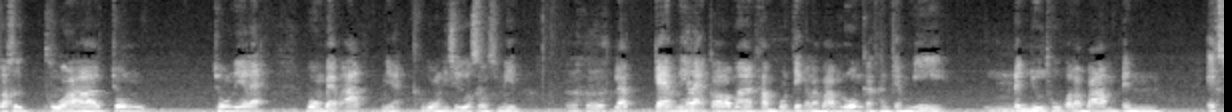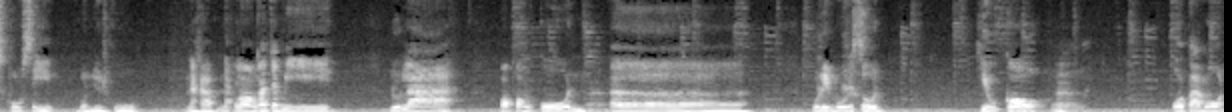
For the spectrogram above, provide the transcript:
ก็คือทัวร์ช่วงช่วงนี้แหละ วง backup เนี่ย คือวงที่ชื่อว่า Soul Smith อ่าฮะและแก๊งนี้แหละก็มาทำโปรเจกต์อัลบั้มร่วมกับทางแกรมมี่ อืมเป็น YouTube อัลบั้มเป็น Exclusive บน YouTube นะครับ นักร้องก็จะมี ลุลาป๊อบปองกูลอ่าเอ่อบุรินทร์มูลวิสุทธ์ฮิวโก้อ่าโอ๊ตปราโมด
